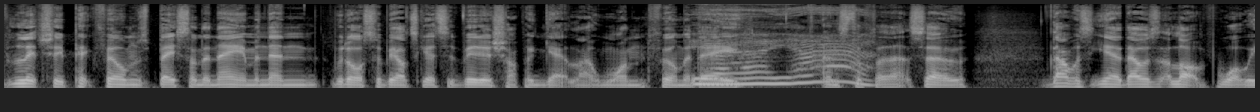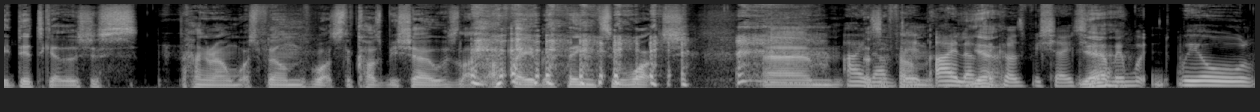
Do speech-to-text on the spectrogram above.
literally pick films based on the name, and then we'd also be able to go to the video shop and get like one film a day Yeah, yeah. and stuff like that. So that was yeah, that was a lot of what we did together. It Was just hang around, watch films, watch the Cosby Show was like our favorite thing to watch. Um, I loved it. I love yeah. the Cosby Show too. Yeah. I mean, we, we all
